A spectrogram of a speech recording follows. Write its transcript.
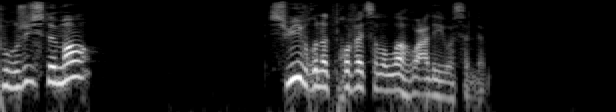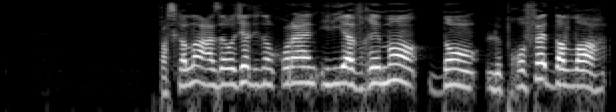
pour justement suivre notre prophète sallallahu alayhi wa sallam. Parce qu'Allah Azzawajal dit dans le Coran, il y a vraiment dans le prophète d'Allah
